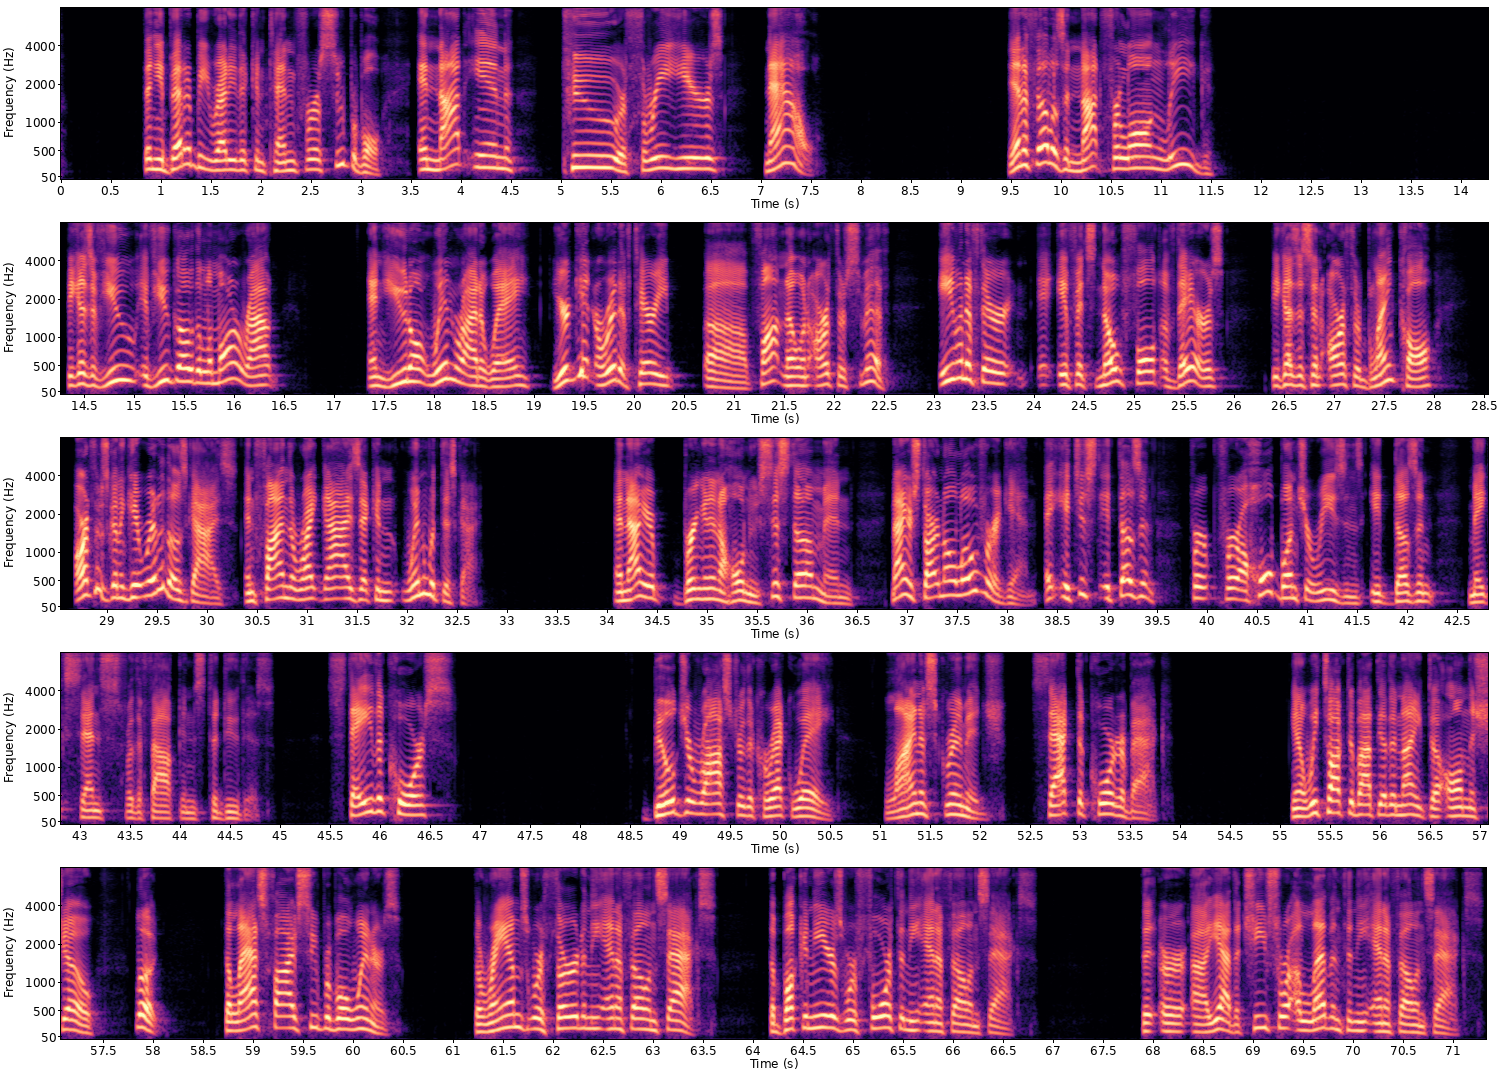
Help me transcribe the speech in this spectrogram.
then you better be ready to contend for a Super Bowl and not in two or three years now. The NFL is a not for long league. Because if you if you go the Lamar route and you don't win right away, you're getting rid of Terry uh, Fontenot and Arthur Smith, even if they're if it's no fault of theirs because it's an Arthur blank call. Arthur's going to get rid of those guys and find the right guys that can win with this guy. And now you're bringing in a whole new system, and now you're starting all over again. It just it doesn't for for a whole bunch of reasons. It doesn't make sense for the Falcons to do this. Stay the course build your roster the correct way, line of scrimmage, sack the quarterback. You know, we talked about the other night uh, on the show. Look, the last five Super Bowl winners, the Rams were third in the NFL in sacks. The Buccaneers were fourth in the NFL in sacks. The, or uh, yeah, the Chiefs were 11th in the NFL in sacks.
